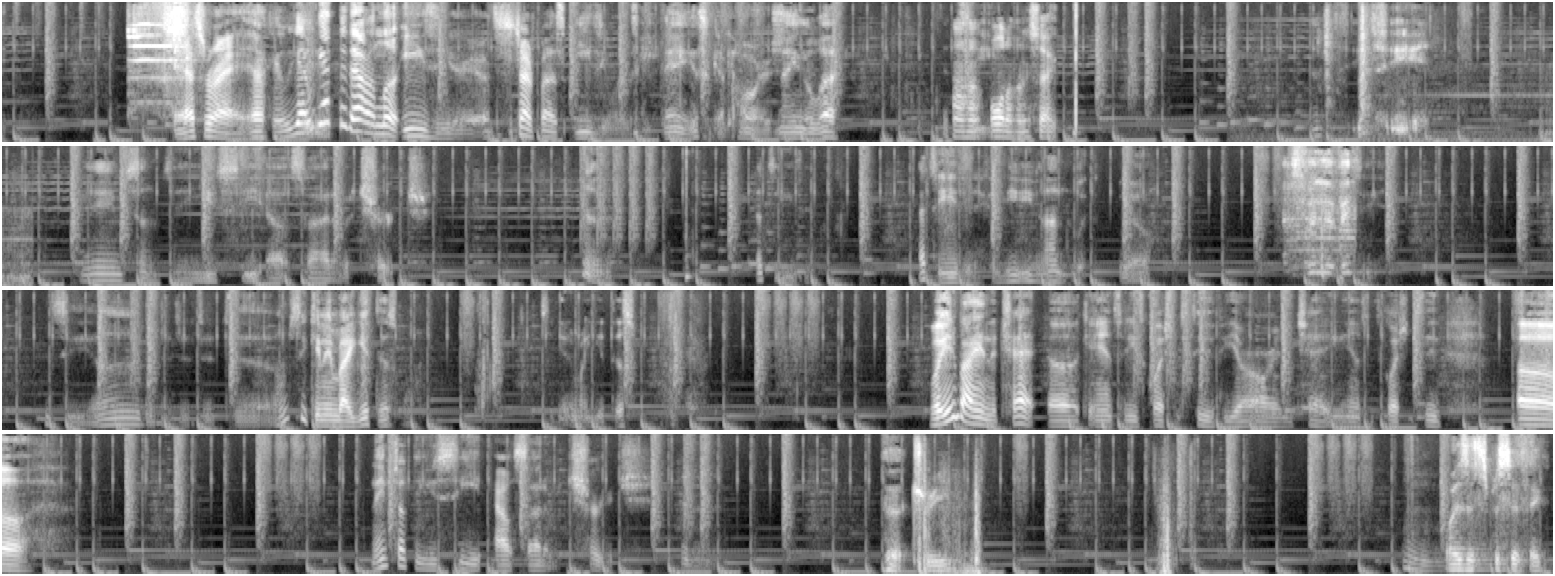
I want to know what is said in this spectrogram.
that's right. Okay, we got we got to that one a little easier. Let's just try to find some easy ones. Dang, it's kind of hard. I ain't gonna lie. Uh huh. Hold on a sec. See. Name something you see outside of a church. Hmm. That's easy. That's easy because even I know it well. Let's see. Uh, I'm see can anybody get this one. See can anybody get this one. Well, anybody in the chat uh, can answer these questions too. If you are in the chat, you can answer these questions too. Uh, name something you see outside of a church. The tree. Hmm. Or is it specific?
